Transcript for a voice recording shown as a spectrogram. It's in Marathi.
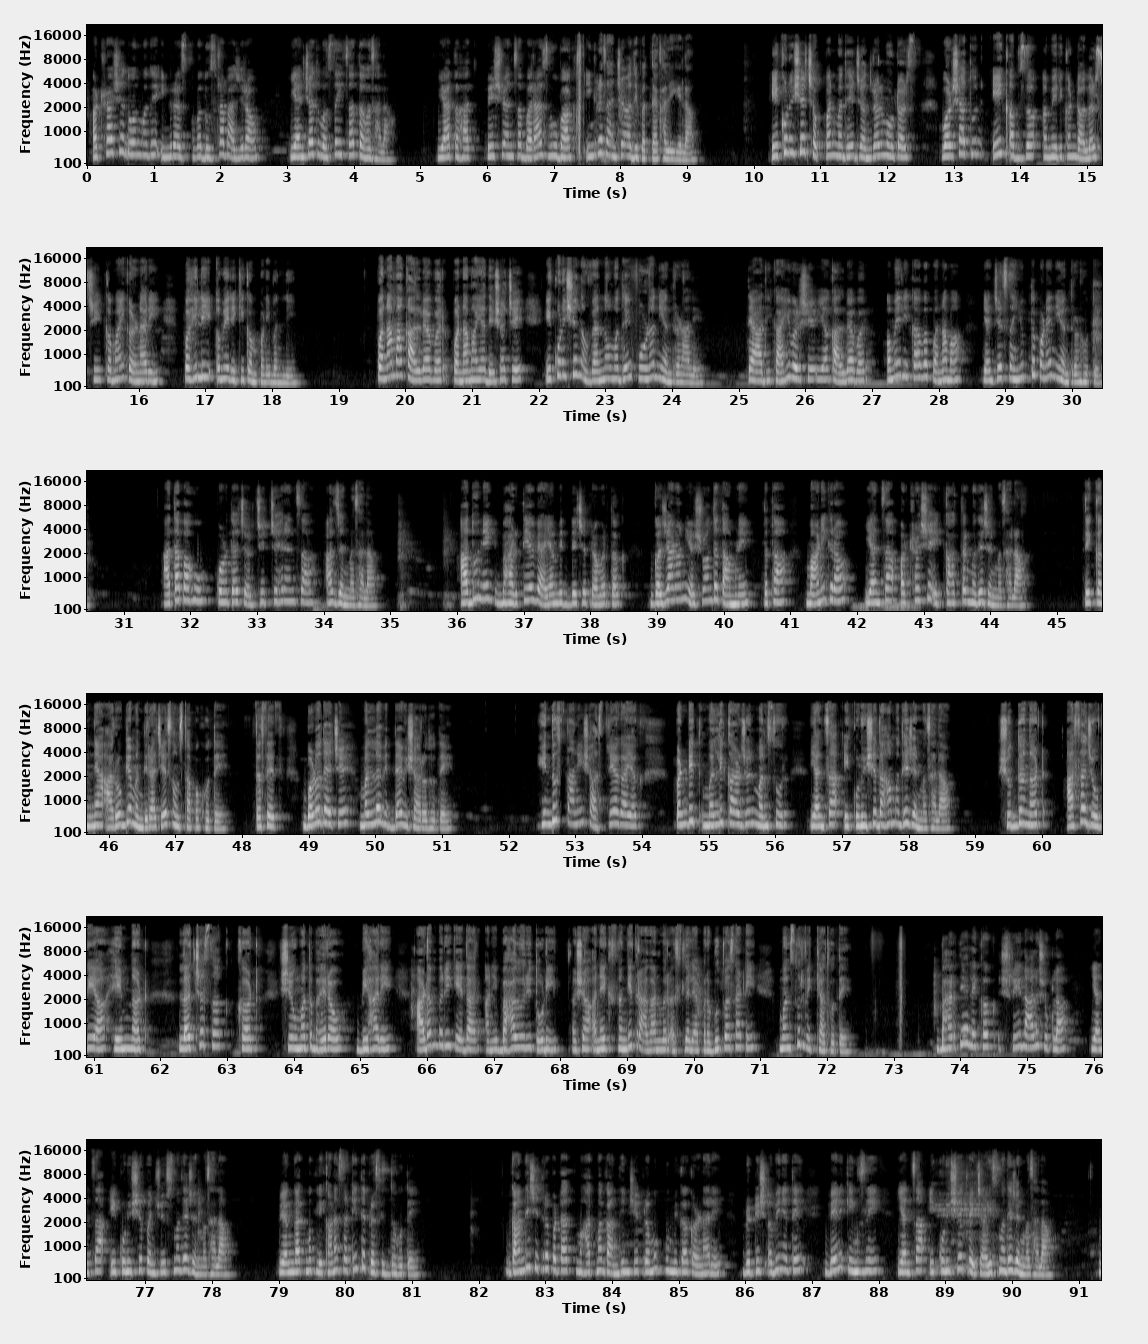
अठराशे दोन मध्ये इंग्रज व दुसरा बाजीराव यांच्यात वसईचा तह झाला. या तहात पेशव्यांचा बराच भूभाग इंग्रजांच्या अधिपत्याखाली गेला. एकोणीसशे छप्पनमध्ये जनरल मोटर्स वर्षातून एक अब्ज अमेरिकन डॉलर्सची कमाई करणारी पहिली अमेरिकी कंपनी बनली. पनामा कालव्यावर पनामा या देशाचे एकोणीसशे नव्याण्णवमध्ये पूर्ण नियंत्रण आले. त्याआधी काही वर्षे या कालव्यावर अमेरिका व पनामा यांचे संयुक्तपणे नियंत्रण होते. आता पाहू कोणत्या चर्चित चेहऱ्यांचा आज जन्म झाला. आधुनिक भारतीय व्यायामविद्येचे प्रवर्तक गजानन यशवंत तांबणे तथा माणिकराव यांचा अठराशे एकाहत्तरमध्ये जन्म झाला. ते कन्या आरोग्य मंदिराचे संस्थापक होते. तसेच बडोद्याचे मल्लविद्या विशारद होते. हिंदुस्थानी शास्त्रीय गायक पंडित मल्लिकार्जुन मनसूर यांचा एकोणीसशे मध्ये जन्म झाला. शुद्ध नट आसा जोगिया हेमनट लच्छसक खट शिवमत भैरव बिहारी आडंबरी केदार आणि बहादुरी तोडी अशा अनेक संगीत रागांवर असलेल्या प्रभुत्वासाठी मनसूर विख्यात होते. भारतीय लेखक श्री लाल शुक्ला यांचा एकोणीसशे पंचवीसमध्ये जन्म झाला. व्यंगात्मक लिखाणासाठी ते प्रसिद्ध होते. गांधी चित्रपटात महात्मा गांधींची प्रमुख भूमिका करणारे ब्रिटिश अभिनेते बेन किंग्जली यांचा एकोणीसशे त्रेचाळीसमध्ये जन्म झाला.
